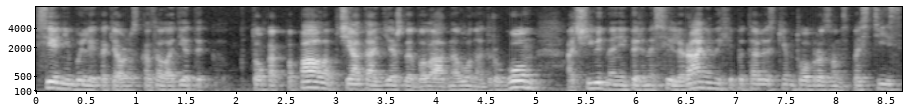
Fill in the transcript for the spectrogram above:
Все они были, как я уже сказал, одеты кто как попало, чья-то одежда была одного на другом, очевидно, они переносили раненых и пытались каким-то образом спастись.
